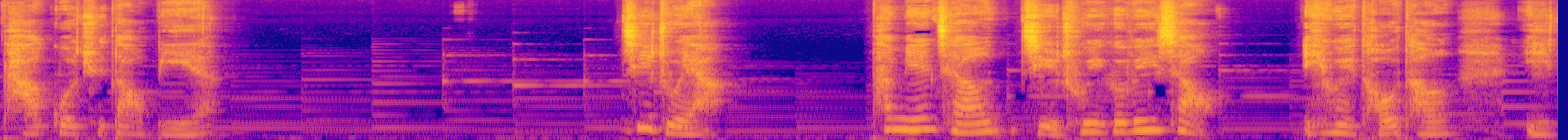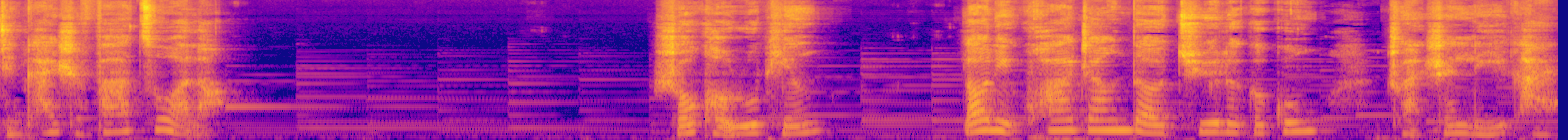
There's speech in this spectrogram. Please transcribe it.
他过去道别。记住呀，他勉强挤出一个微笑，因为头疼已经开始发作了。守口如瓶，老李夸张地鞠了个躬，转身离开。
